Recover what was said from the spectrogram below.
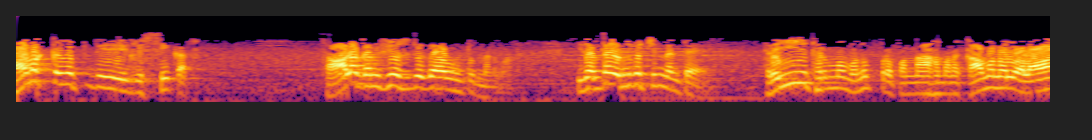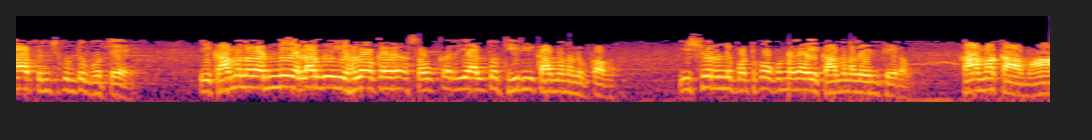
havoc with the the seeker చాలా కన్ఫ్యూజ్డ్గా ఉంటుందన్నమాట. ఇదంతా ఎందుకు వచ్చిందంటే త్రయీ ధర్మం అనుప్రపన్నాహ మన కామనలు అలా పెంచుకుంటూ పోతే ఈ కామనలు అన్నీ ఎలాగూ ఇహలోక సౌకర్యాలతో తీరి కామనలు కావు. ఈశ్వరుణ్ణి పట్టుకోకుండా ఈ కామనలు ఏం తీరం. కామ కామ.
